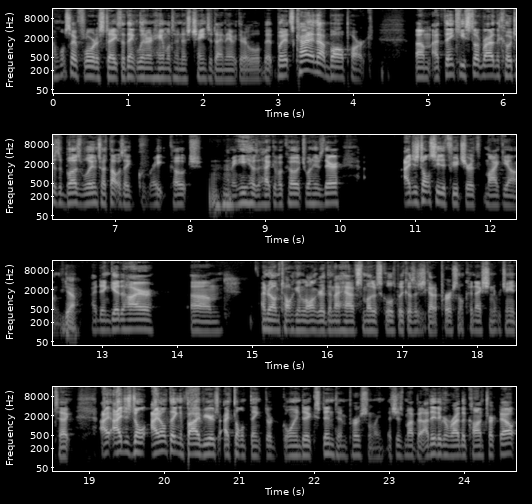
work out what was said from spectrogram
I won't say Florida State. I think Leonard Hamilton has changed the dynamic there a little bit, but it's kind of in that ballpark. Um, I think he's still riding the coaches of Buzz Williams, who I thought was a great coach. Mm-hmm. I mean, he was a heck of a coach when he was there. I just don't see the future with Mike Young. Yeah, I didn't get hire. Um, I know I'm talking longer than I have some other schools because I just got a personal connection to Virginia Tech. I, I just don't. I don't think in five years. I don't think they're going to extend him personally. That's just my bet. I think they're going to ride the contract out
